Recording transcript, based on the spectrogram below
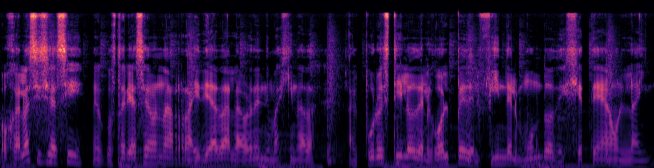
Ojalá sí sea así. Me gustaría hacer una raideada a la orden imaginada al puro estilo del golpe del fin del mundo de GTA Online.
